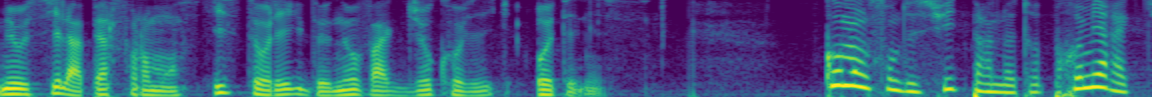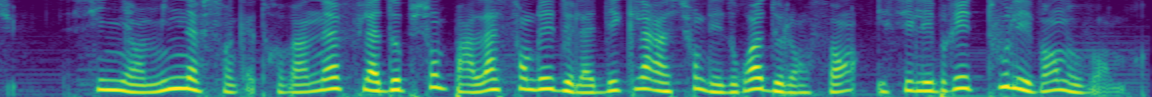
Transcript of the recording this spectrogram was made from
mais aussi la performance historique de Novak Djokovic au tennis. Commençons de suite par notre première actu. Signée en 1989, l'adoption par l'Assemblée de la Déclaration des droits de l'enfant est célébrée tous les 20 novembre.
